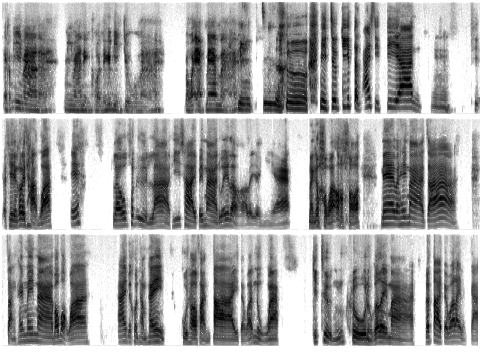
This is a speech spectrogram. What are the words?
แต่ก็มีมานะมีมาหนึ่งคนนี่คือบีจูมา บอกว่าแอบแม่มามีจูมีจูกีตึกไอสีเตียนเทียนก็เลยถามว่า เอ๊ะ แล้วคนอื่นล่ะพี่ชายไปมาด้วยเหรออะไรอย่างเงี้ยนางก็บอกว่าอ๋อแม่ไปให้มาจ้า สั่งให้ไม่มาเบาบอกว่าไอ้เป็นคนทำให้ครูทอฝันตาย แต่ว่าหนูว่าคิดถึงครูหนูก็เลยมา แล้วตายไปว่าอะไรหรอกะ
